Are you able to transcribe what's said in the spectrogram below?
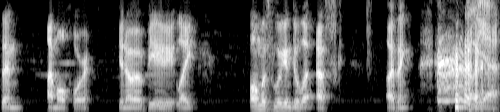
then I'm all for it. You know, it'd be like almost Luyendula esque. I think. Oh yeah.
